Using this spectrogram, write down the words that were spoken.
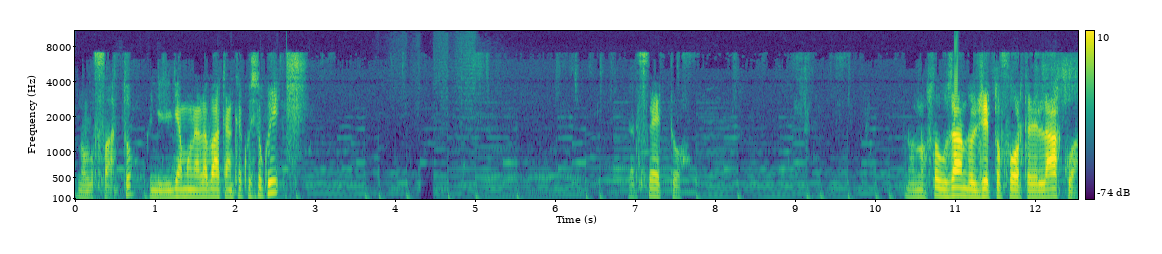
Non l'ho fatto quindi gli diamo una lavata anche a questo qui. Perfetto non sto usando il getto forte dell'acqua.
